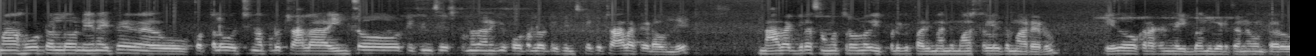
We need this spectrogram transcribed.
మా హోటల్లో నేనైతే కొత్తలో వచ్చినప్పుడు చాలా ఇంట్లో టిఫిన్స్ వేసుకున్న దానికి హోటల్లో టిఫిన్స్కి అయితే చాలా తేడా ఉంది. నా దగ్గర సంవత్సరంలో ఇప్పటికి పది మంది మాస్టర్లు అయితే మారారు. ఏదో ఒక రకంగా ఇబ్బంది పెడుతూనే ఉంటారు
